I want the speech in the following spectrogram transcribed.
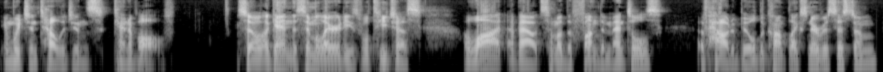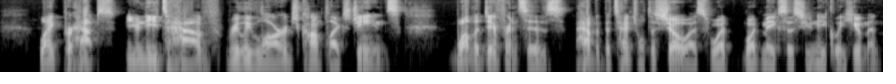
in which intelligence can evolve. So again, the similarities will teach us a lot about some of the fundamentals of how to build the complex nervous system. Like perhaps you need to have really large complex genes while the differences have the potential to show us what what makes us uniquely human.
